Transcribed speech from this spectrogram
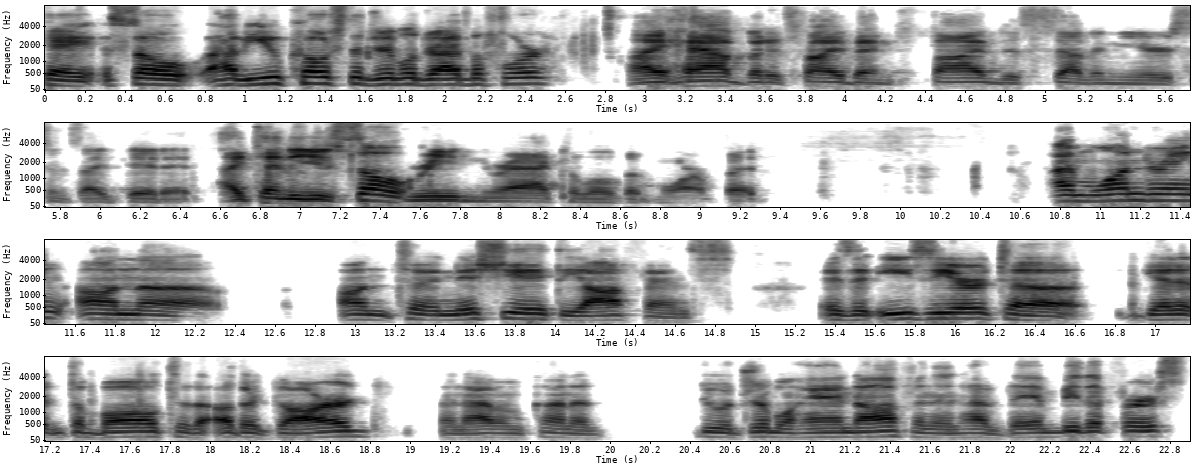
Okay, so have you coached the dribble drive before? I have, but it's probably been five to seven years since I did it. I tend to use so, read and react a little bit more, but I'm wondering on the on to initiate the offense. Is it easier to get it, the ball to the other guard and have them kind of do a dribble handoff and then have them be the first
